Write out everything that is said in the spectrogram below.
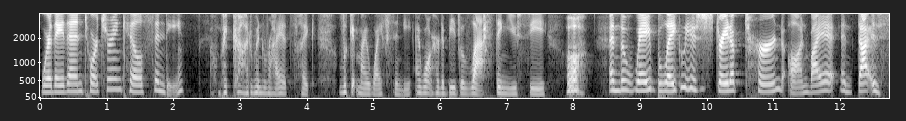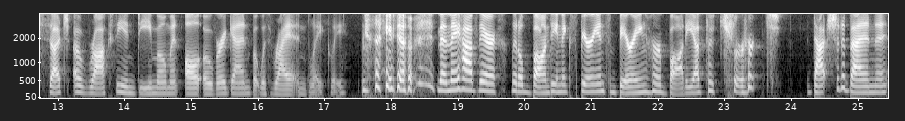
where they then torture and kill Cindy. Oh my God, when Ryat's like, look at my wife, Cindy. I want her to be the last thing you see. Oh, and the way Blakely is straight up turned on by it. And that is such a Roxy and D moment all over again, but with Ryat and Blakely. I know. Then they have their little bonding experience burying her body at the church. that should have been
